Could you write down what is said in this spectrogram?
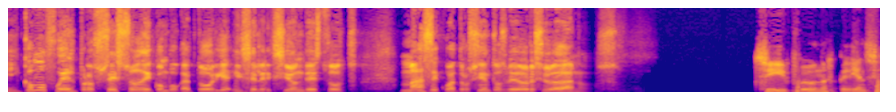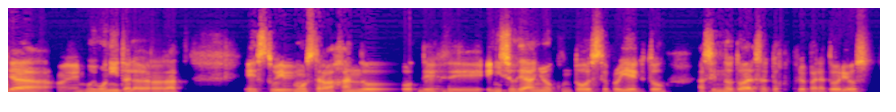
¿y cómo fue el proceso de convocatoria y selección de estos más de 400 veedores ciudadanos? Sí, fue una experiencia eh, muy bonita, la verdad. Estuvimos trabajando desde inicios de año con todo este proyecto, haciendo todos los actos preparatorios.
